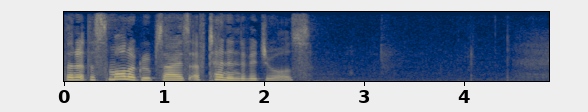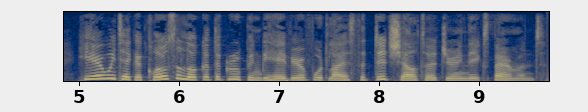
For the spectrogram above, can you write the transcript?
than at the smaller group size of 10 individuals. Here we take a closer look at the grouping behavior of woodlice that did shelter during the experiment.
